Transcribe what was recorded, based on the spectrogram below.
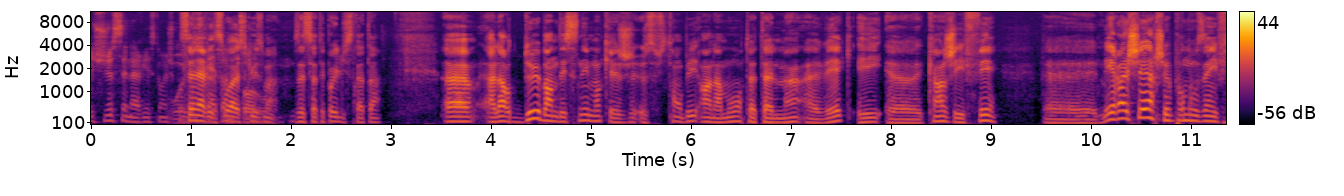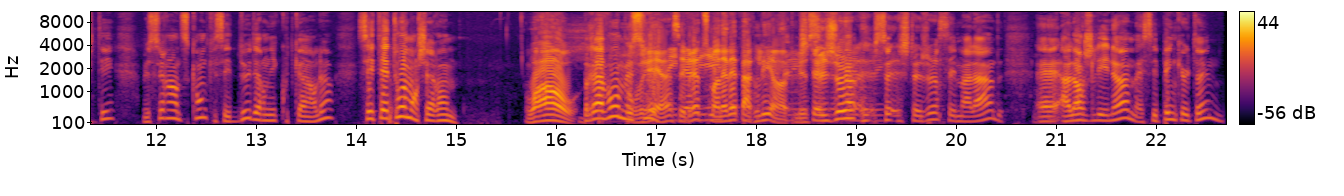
Je suis juste scénariste. Moi, je suis pas Scénariste, ouais, excuse-moi. C'est ça, t'es pas illustrateur. Euh, alors, deux bandes dessinées, moi, que je, je suis tombé en amour totalement avec. Et euh, quand j'ai fait euh, mes recherches pour nos invités, je me suis rendu compte que ces deux derniers coups de cœur-là, c'était toi, mon cher homme. Wow! Bravo, monsieur. vrai, hein? C'est vrai, tu m'en avais parlé en Je plus. te jure, je, je te jure, c'est malade. Euh, alors, je les nomme, c'est Pinkerton,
